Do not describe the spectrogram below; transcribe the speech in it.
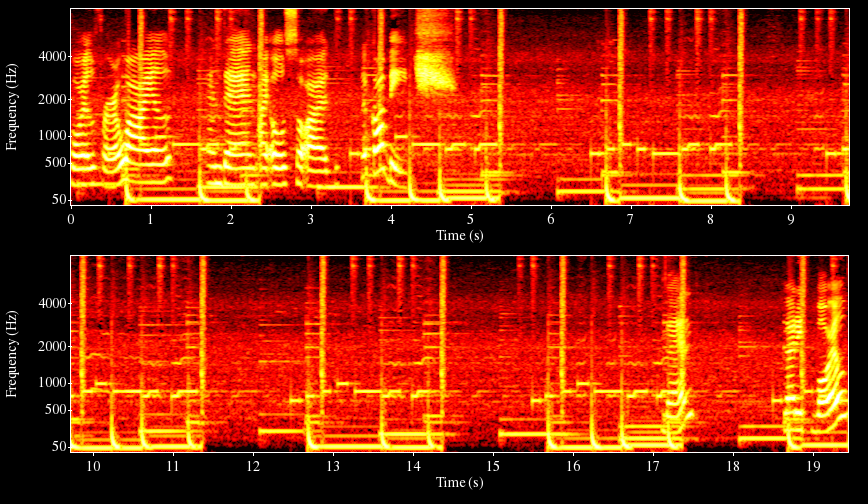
boil for a while. And then I also add the cabbage let it boil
